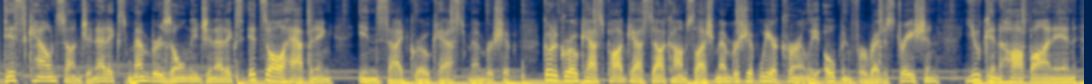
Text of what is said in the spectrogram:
discounts on genetics, members only genetics. It's all happening inside Growcast membership. Go to growcastpodcast.com slash membership. We are currently open for registration. You can hop on in,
